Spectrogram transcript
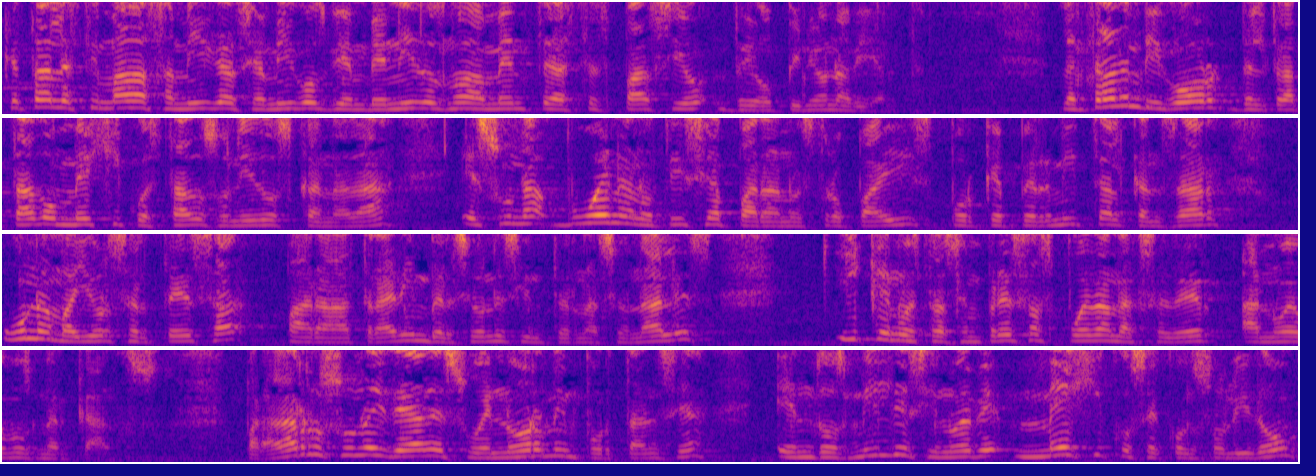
¿Qué tal, estimadas amigas y amigos? Bienvenidos nuevamente a este espacio de opinión abierta. La entrada en vigor del Tratado México-Estados Unidos-Canadá es una buena noticia para nuestro país porque permite alcanzar una mayor certeza para atraer inversiones internacionales y que nuestras empresas puedan acceder a nuevos mercados. Para darnos una idea de su enorme importancia, en 2019 México se consolidó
